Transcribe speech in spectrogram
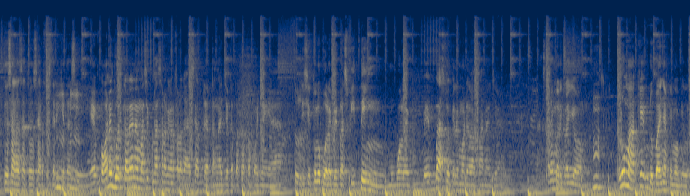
Itu salah satu servis dari Hmm, kita sih. Ya pokoknya buat kalian yang masih penasaran dengan velg ASR datang aja ke toko-tokonya ya. Betul. Di situ lo boleh bebas fitting, mau boleh bebas lo pilih model apaan aja. Nah, sekarang balik lagi om. Hmm. Lu make udah banyak di mobil. lo.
